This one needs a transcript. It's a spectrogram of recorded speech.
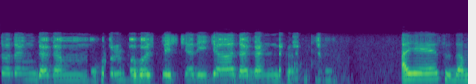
त्वदङ्गकं मुहुर्मुहुस्तिष्ठति जातकण्डकः अये सुदं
